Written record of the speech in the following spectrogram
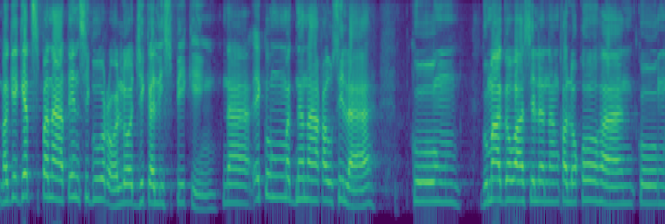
magigets pa natin siguro, logically speaking, na eh kung magnanakaw sila, kung gumagawa sila ng kalokohan, kung,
